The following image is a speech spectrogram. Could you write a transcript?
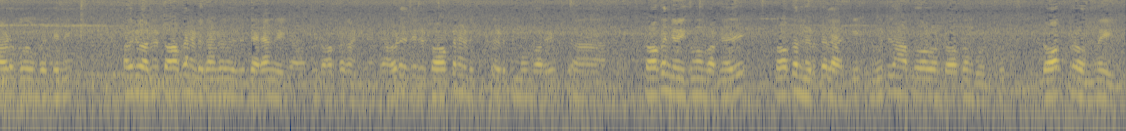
അവിടെ പോകുമ്പോഴത്തേന് അവർ പറഞ്ഞു ടോക്കൺ എടുക്കാണ്ട് തരാൻ കഴിയില്ല. അപ്പോൾ ഡോക്ടറെ കാണിക്കാൻ അവിടെ വെച്ചിട്ട് ടോക്കൺ എടുത്ത് എടുക്കുമ്പോൾ പറയും ടോക്കൺ ചോദിക്കുമ്പോൾ പറഞ്ഞത് ടോക്കൺ നിർത്തലാക്കി. നൂറ്റി നാൽപ്പതോളം ടോക്കൺ കൊടുത്തു. ഡോക്ടർ ഒന്നേ ഇല്ല.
